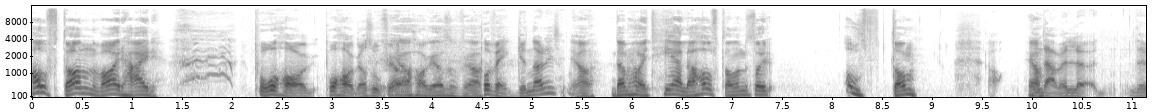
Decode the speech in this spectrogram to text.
Halvdan var her. På, Hag, på Haga Sofia? Ja, Haga Sofia. På veggen der, liksom? Ja, De har ikke hele Halvdan, de står Alftan. Ja. Men det er vel det,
